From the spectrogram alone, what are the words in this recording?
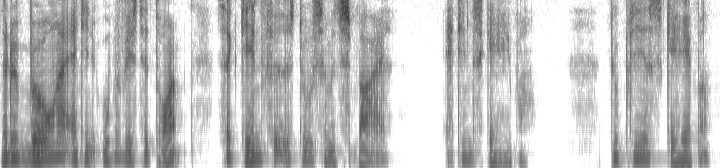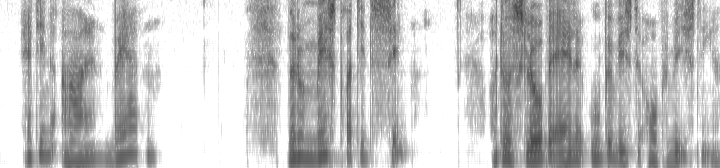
Når du vågner af din ubevidste drøm, så genfødes du som et spejl af din skaber. Du bliver skaber af din egen verden. Når du mestrer dit sind, og du har sluppet alle ubevidste overbevisninger,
